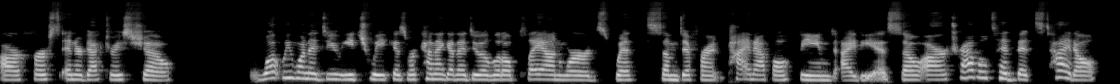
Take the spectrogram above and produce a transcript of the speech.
our first introductory show, what we want to do each week is we're kind of going to do a little play on words with some different pineapple themed ideas. So our travel tidbits title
